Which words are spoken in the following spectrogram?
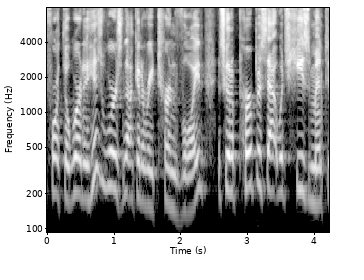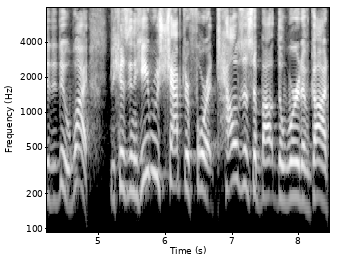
forth the word, and His word's not going to return void. It's going to purpose that which He's meant to do. Why? Because in Hebrews chapter 4, it tells us about the word of God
